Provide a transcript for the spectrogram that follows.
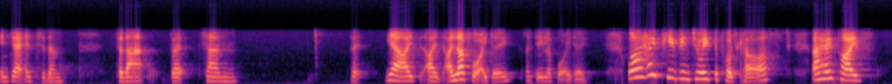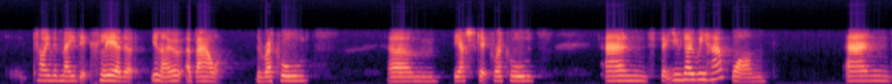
indebted to them for that. But um, but yeah I I I love what I do. I do love what I do. Well, I hope you've enjoyed the podcast. I hope I've kind of made it clear that, you know, about the records, um, the Akashic records, and that you know we have one. And,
